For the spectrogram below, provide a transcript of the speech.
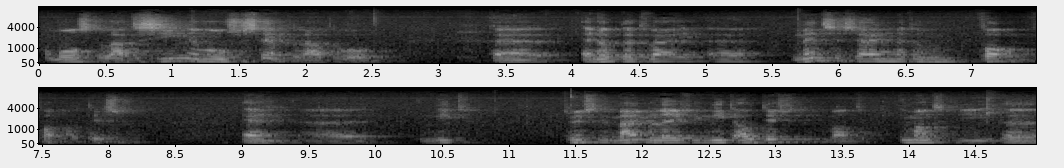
om ons te laten zien en onze stem te laten horen. Uh, en ook dat wij uh, mensen zijn met een vorm van autisme. En niet, tenminste in mijn beleving, niet autisten. Want iemand die uh,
